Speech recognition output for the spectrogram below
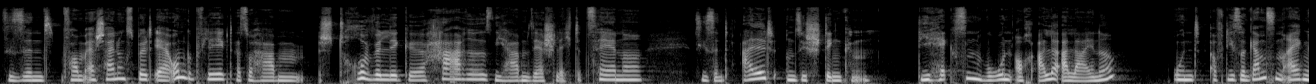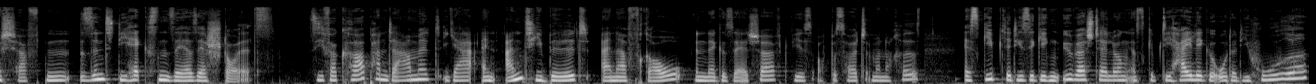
sie sind vom Erscheinungsbild eher ungepflegt, also haben struwwelige Haare, sie haben sehr schlechte Zähne, sie sind alt und sie stinken. Die Hexen wohnen auch alle alleine und auf diese ganzen Eigenschaften sind die Hexen sehr, sehr stolz. Sie verkörpern damit ja ein Antibild einer Frau in der Gesellschaft, wie es auch bis heute immer noch ist. Es gibt ja diese Gegenüberstellung, es gibt die Heilige oder die Hure,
